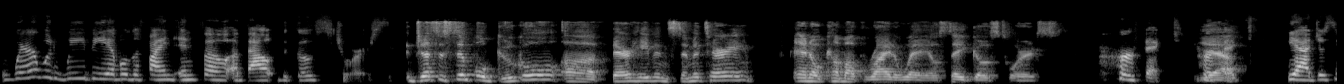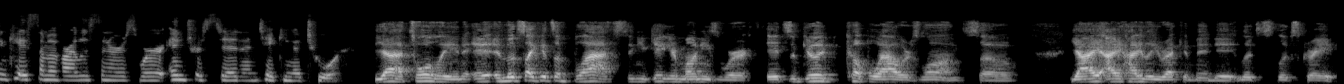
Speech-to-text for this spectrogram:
where would we be able to find info about the ghost tours? Just a simple Google uh Fairhaven Cemetery and it'll come up right away. It'll say ghost tours. Perfect. Yeah. Perfect. Yeah, just in case some of our listeners were interested in taking a tour. Yeah, totally. And it, it looks like it's a blast and you get your money's worth. It's a good couple hours long. So yeah, I, I highly recommend it. It looks looks great.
